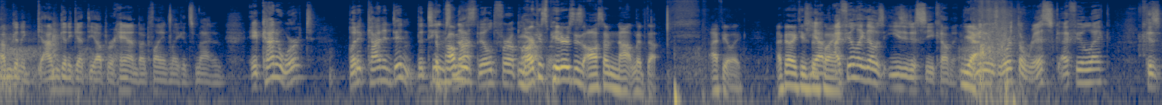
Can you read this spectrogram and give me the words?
I'm gonna I'm gonna get the upper hand by playing like it's Madden." It kind of worked, but it kind of didn't. The team's problem not is built for a playoff Marcus run. Peters is also not lived up. I feel like. I feel like he's been Yeah, playing. I feel like that was easy to see coming. Yeah. I mean, it was worth the risk. I feel like because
